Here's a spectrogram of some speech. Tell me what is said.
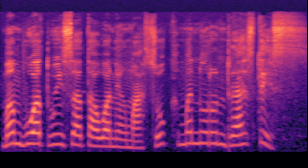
membuat wisatawan yang masuk menurun drastis.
